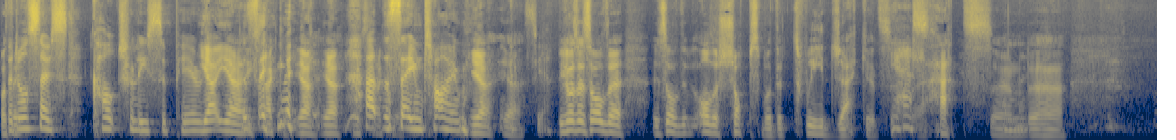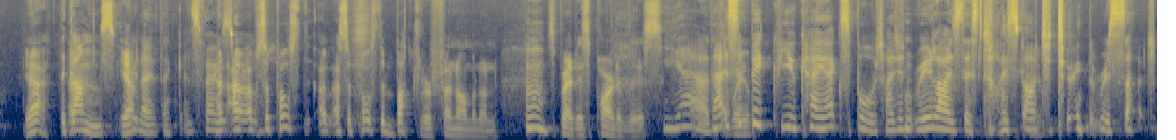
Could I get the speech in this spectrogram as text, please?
but, but also culturally superior. Yeah, yeah, exactly. Yeah, yeah, exactly. At the same time. Yeah, yeah. yes, yeah. Because it's all the it's all the, all the shops with the tweed jackets, yes. and hats, and uh, yeah, the guns. Yeah, you know, the, it's very. And I, I suppose I, I, suppose the butler phenomenon mm. spread is part of this. Yeah, that is a big UK export. I didn't realise this till I started yeah. doing the research.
